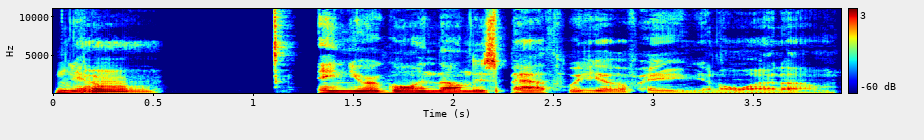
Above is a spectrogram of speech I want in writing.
you know, Mm, and you're going down this pathway of hey you know what um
